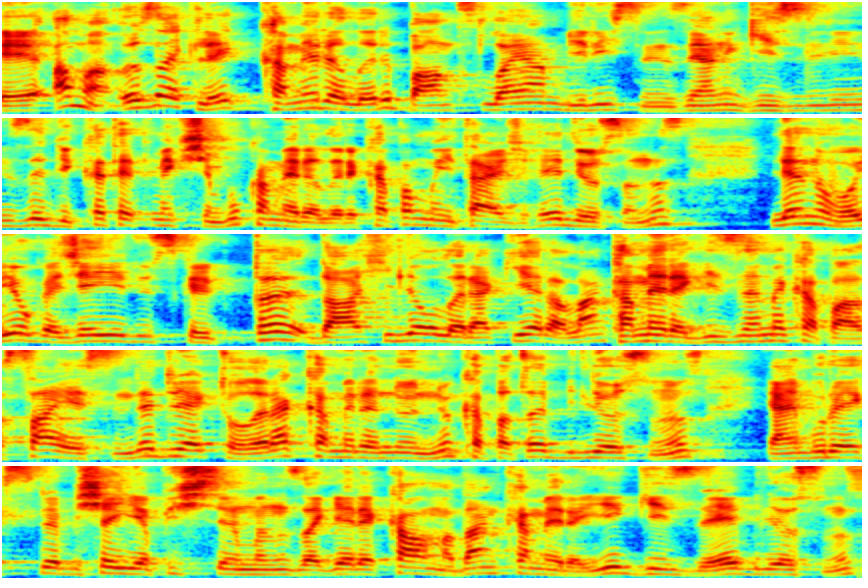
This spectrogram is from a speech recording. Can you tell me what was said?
Ee, ama özellikle kameraları bantlayan biriyseniz yani gizliliğinize dikkat etmek için bu kameraları kapamayı tercih ediyorsanız Lenovo Yoga C740'da dahili olarak yer alan kamera gizleme kapağı sayesinde direkt olarak kameranın önünü kapatabiliyorsunuz. Yani buraya ekstra bir şey yapıştırmanıza gerek kalmadan kamerayı gizleyebiliyorsunuz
